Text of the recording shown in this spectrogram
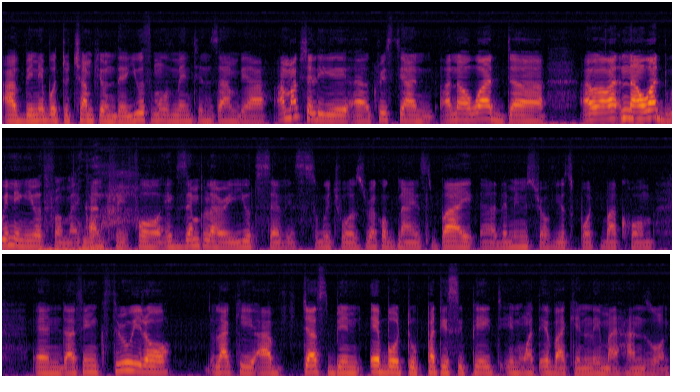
I've been able to champion the youth movement in Zambia. I'm actually a Christian, an award, uh, an award-winning youth from my country for exemplary youth service, which was recognized by uh, the Ministry of Youth Sport back home. And I think through it all, lucky I've just been able to participate in whatever I can lay my hands on.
